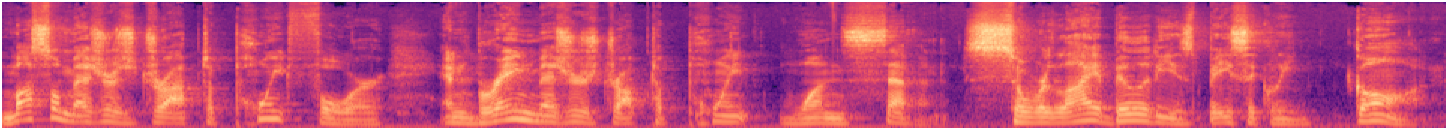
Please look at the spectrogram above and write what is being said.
muscle measures drop to 0.4, and brain measures drop to 0.17. So reliability is basically gone.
